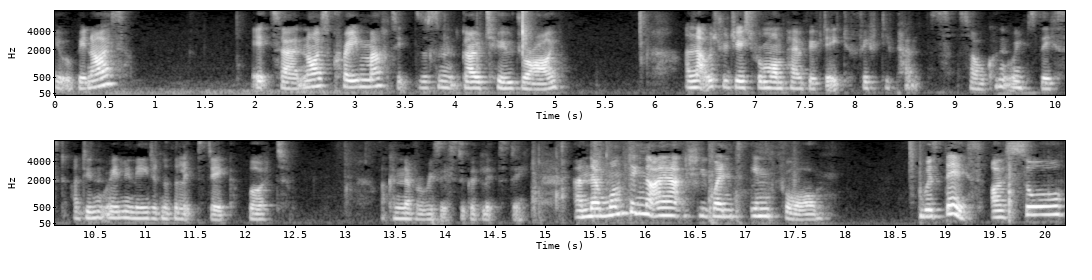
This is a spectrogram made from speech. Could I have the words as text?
it would be nice. It's a nice cream matte, it doesn't go too dry. And that was reduced from £1.50 to 50 pence. So I couldn't resist. I didn't really need another lipstick, but can never resist a good lipstick. And then one thing that I actually went in for was this. I saw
